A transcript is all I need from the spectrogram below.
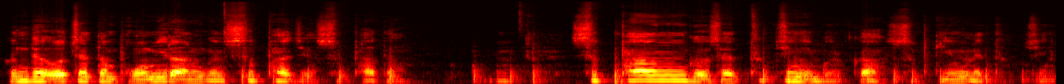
근데 어쨌든 봄이라는 건 습하죠. 습하다. 음, 습한 것의 특징이 뭘까? 습기운의 특징.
